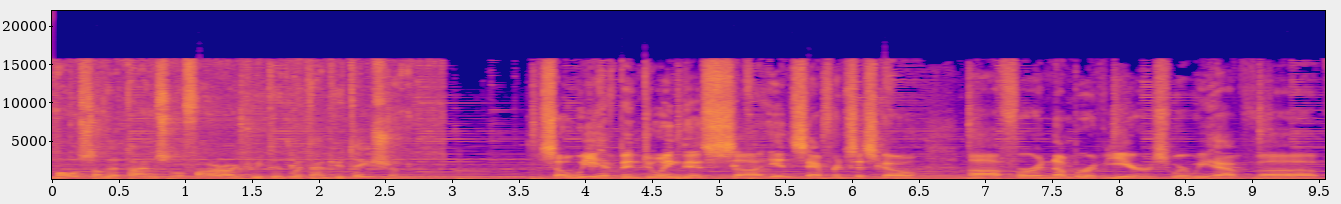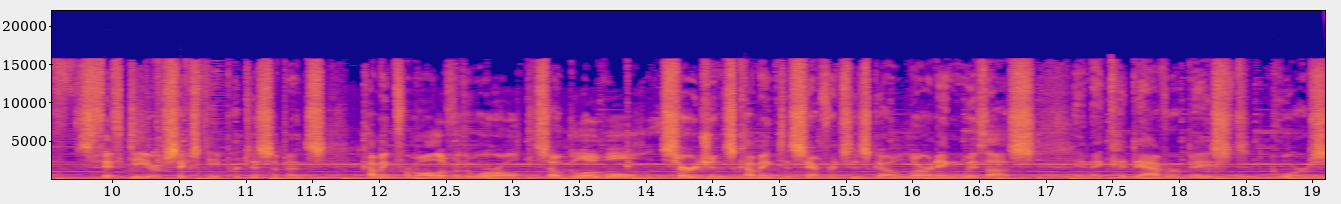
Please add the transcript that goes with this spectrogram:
most of the time so far are treated with amputation. So we have been doing this uh, in San Francisco uh, for a number of years where we have uh, 50 or 60 participants coming from all over the world. So global surgeons coming to San Francisco learning with us in a cadaver-based course.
